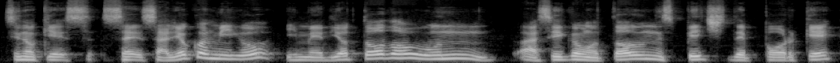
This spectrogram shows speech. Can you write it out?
Sino que se salió conmigo y me dio todo un, así como todo un speech de por qué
